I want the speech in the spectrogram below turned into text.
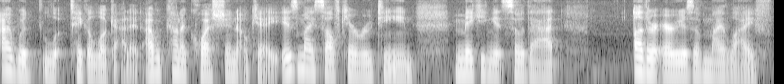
I would look, take a look at it. I would kind of question okay, is my self care routine making it so that other areas of my life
